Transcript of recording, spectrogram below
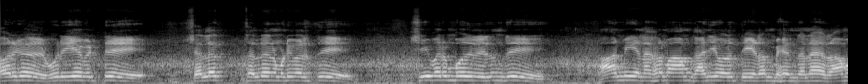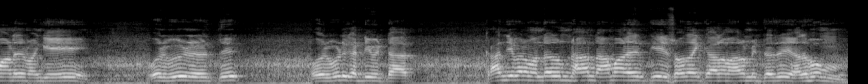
அவர்கள் உரிய விட்டு செல்ல செல்ல முடிவெடுத்து ஸ்ரீபெரும்புதில் இருந்து ஆன்மீக நகரமாம் காஞ்சிபுரத்தை இடம்பெயர்ந்தனர் ராமானுஜன் வங்கியை ஒரு வீடு எடுத்து ஒரு வீடு கட்டிவிட்டார். காஞ்சிபுரம் வந்ததும் தான் ராமானுஜருக்கு சோதனை காலம் ஆரம்பித்தது. அதுவும்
